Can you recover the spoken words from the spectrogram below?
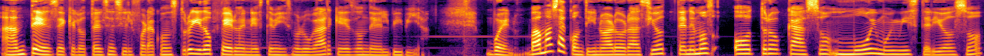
Antes de que el Hotel Cecil fuera construido, pero en este mismo lugar que es donde él vivía. Bueno, vamos a continuar, Horacio. Tenemos otro caso muy, muy misterioso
